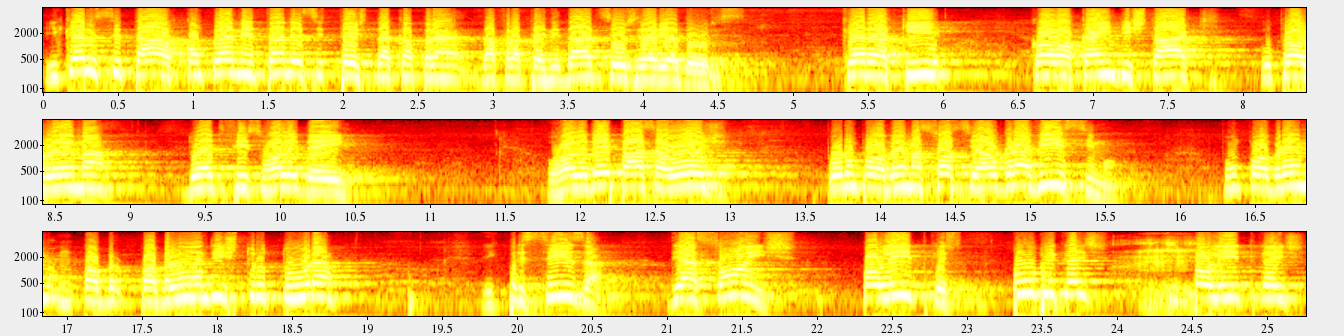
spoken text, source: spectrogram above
E quero citar, complementando esse texto da da fraternidade, senhores vereadores, quero aqui colocar em destaque o problema do edifício Holiday. O Holiday passa hoje por um problema social gravíssimo, um problema, um problema de estrutura e precisa de ações políticas públicas e políticas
